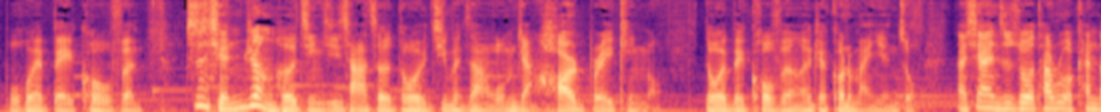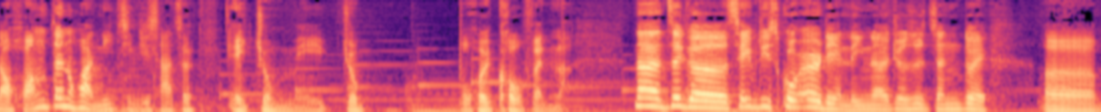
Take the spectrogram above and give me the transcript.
不会被扣分。之前任何紧急刹车都会基本上我们讲 hard breaking 哦。都会被扣分，而且扣得蛮严重。那现在是说，他如果看到黄灯的话，你紧急刹车，哎，就没就不会扣分了。那这个 Safety Score 二点零呢，就是针对呃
